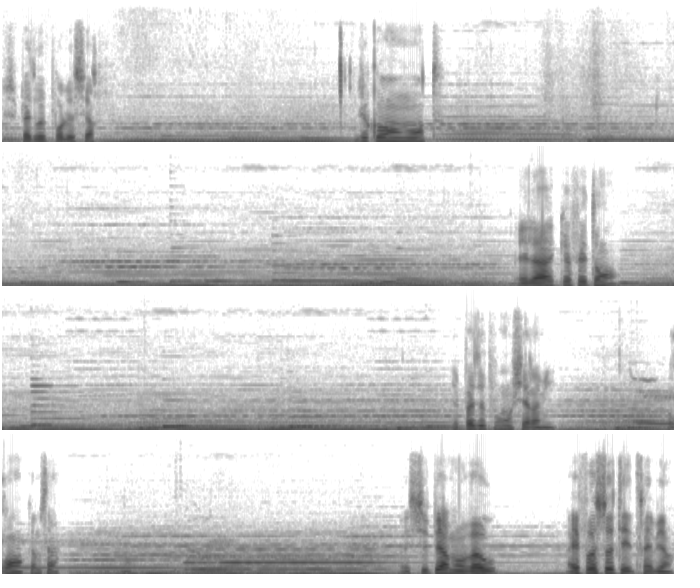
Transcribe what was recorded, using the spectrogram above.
Je suis pas doué pour le surf. Du coup on monte. Et là, que fait-on? Il a pas de pont mon cher ami. Rond comme ça? Super, mais on va où? Ah, il faut sauter, très bien.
